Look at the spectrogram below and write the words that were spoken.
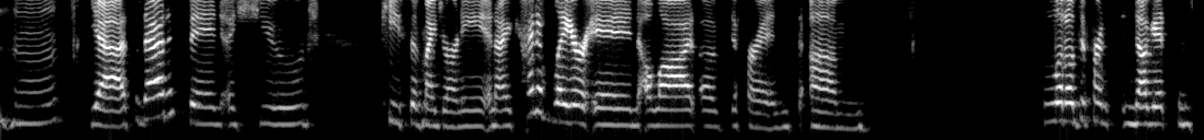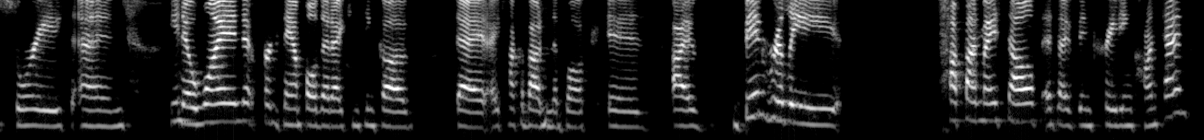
Mm-hmm. yeah so that has been a huge piece of my journey and i kind of layer in a lot of different um, little different nuggets and stories. And you know one for example that i can think of that i talk about in the book is i've been really tough on myself as i've been creating content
